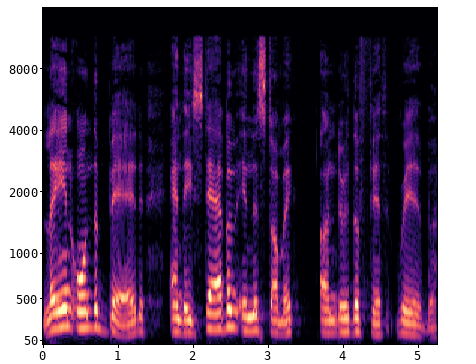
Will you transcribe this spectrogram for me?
Laying on the bed, and they stab him in the stomach under the fifth rib.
